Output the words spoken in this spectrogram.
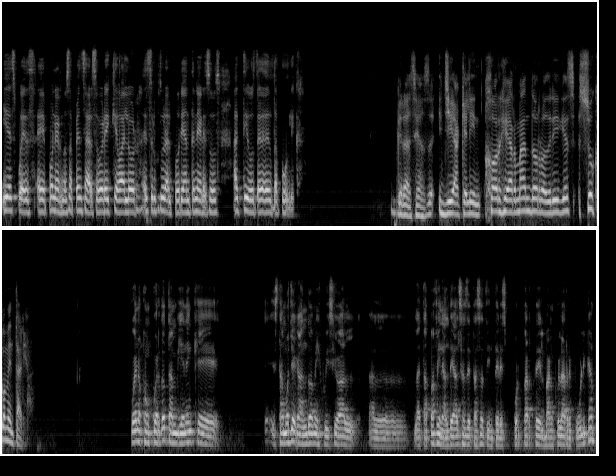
y después eh, ponernos a pensar sobre qué valor estructural podrían tener esos activos de deuda pública. Gracias, Jacqueline. Jorge Armando Rodríguez, su comentario. Bueno, concuerdo también en que estamos llegando, a mi juicio, a la etapa final de alzas de tasas de interés por parte del Banco de la República.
